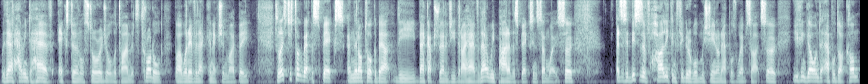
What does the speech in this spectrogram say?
without having to have external storage all the time that's throttled by whatever that connection might be. So let's just talk about the specs and then I'll talk about the backup strategy that I have. That'll be part of the specs in some ways. So as I said, this is a highly configurable machine on Apple's website. So you can go onto apple.com,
